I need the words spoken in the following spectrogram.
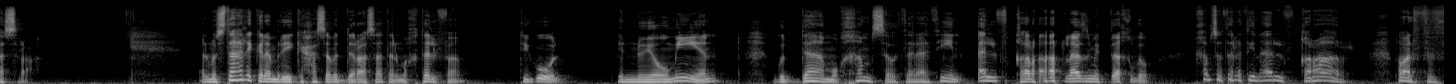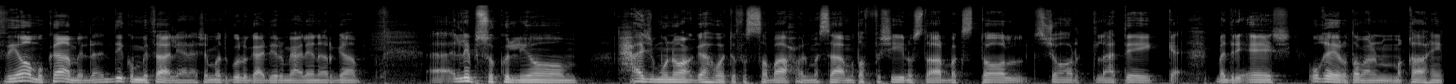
أسرع. المستهلك الأمريكي حسب الدراسات المختلفة تقول إنه يوميا قدامه 35 ألف قرار لازم يتخذه. 35 ألف قرار. طبعا في يومه كامل. أديكم مثال يعني عشان ما تقولوا قاعد يرمي علينا أرقام. آه، لبسه كل يوم. حجم ونوع قهوته في الصباح والمساء مطفشين وستاربكس تول شورت لاتيه مدري إيش وغيره طبعا المقاهي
